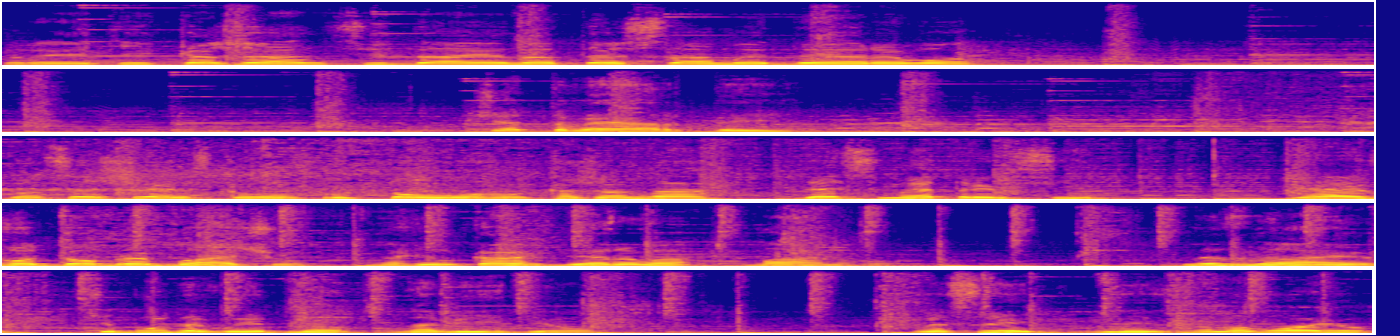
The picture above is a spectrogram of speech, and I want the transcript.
Третій кажан сідає на те ж саме дерево. Четвертий. До Сешельського фруктового кажана десь метрів сім. Я його добре бачу на гілках дерева манго. Не знаю, чи буде видно на відео. Висить вниз головою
